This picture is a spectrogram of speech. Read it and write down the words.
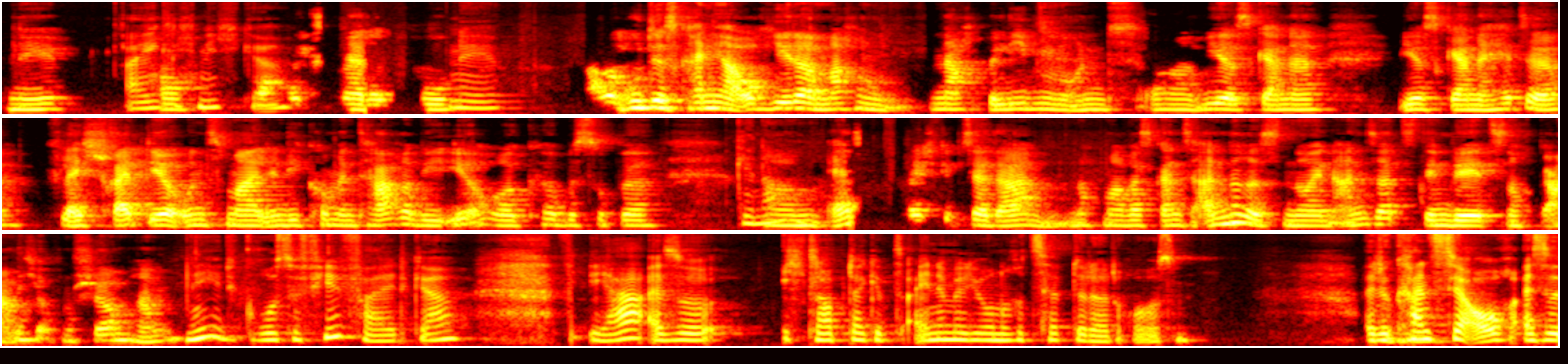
nee, Eigentlich Auch- nicht, gell? nichts mehr dazu. Nee. Aber gut, das kann ja auch jeder machen nach Belieben und äh, wie er es gerne, wie er es gerne hätte. Vielleicht schreibt ihr uns mal in die Kommentare, wie ihr eure Kürbissuppe Genau. ähm, esst. Vielleicht gibt's ja da nochmal was ganz anderes, einen neuen Ansatz, den wir jetzt noch gar nicht auf dem Schirm haben. Nee, die große Vielfalt, gell? Ja, also ich glaube, da gibt's eine Million Rezepte da draußen. Also du Mhm. kannst ja auch, also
